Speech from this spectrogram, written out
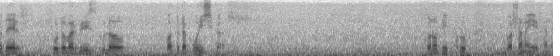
ওদের ফুটওভার ব্রিজগুলো কতটা পরিষ্কার? কোনো ভিক্ষুক বসা নাই এখানে।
